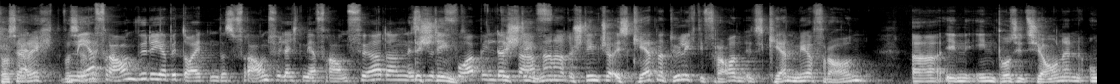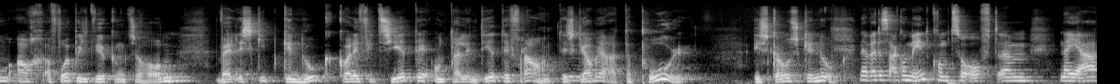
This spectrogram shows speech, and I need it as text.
Was er recht, was mehr er recht. Frauen würde ja bedeuten, dass Frauen vielleicht mehr Frauen fördern, es Das stimmt. Vorbilder das schaffen. stimmt. Nein, nein, das stimmt schon. Es kehrt natürlich die Frauen, es kehren mehr Frauen in, in Positionen, um auch eine Vorbildwirkung zu haben, Mhm. weil es gibt genug qualifizierte und talentierte Frauen. Mhm. Das glaube ich auch. Der Pool ist groß genug. Na, weil das Argument kommt so oft, ähm, naja,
